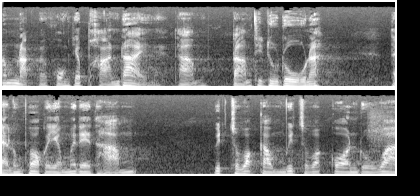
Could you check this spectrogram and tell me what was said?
น้ำหนักคงจะผ่านได้ตามตามที่ดูดูนะ แต่หลวงพ่อก็ยังไม่ได้ถาม วิศวกรรม วิศวกรดูว่า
